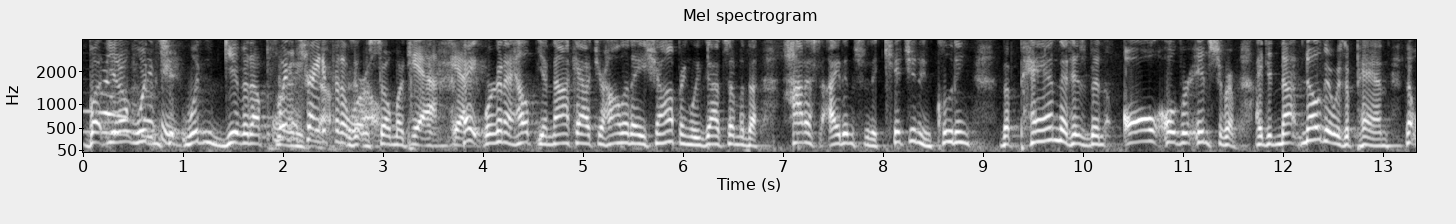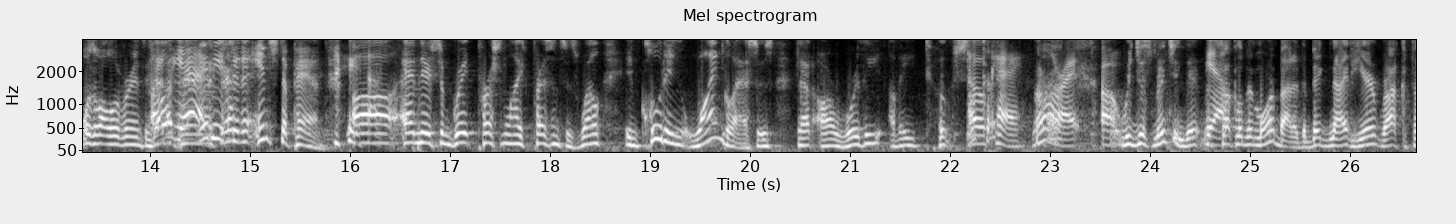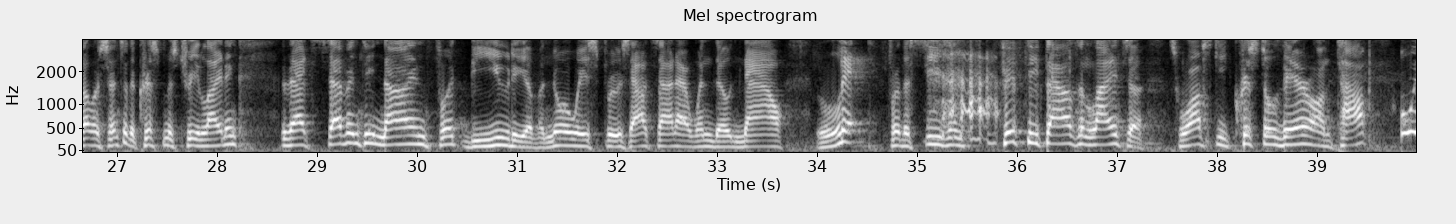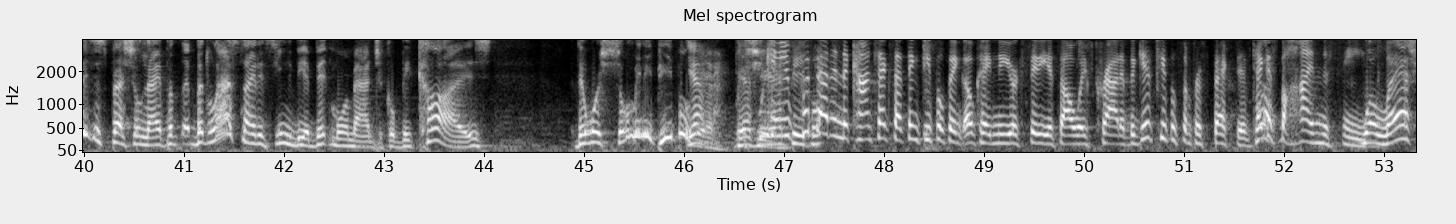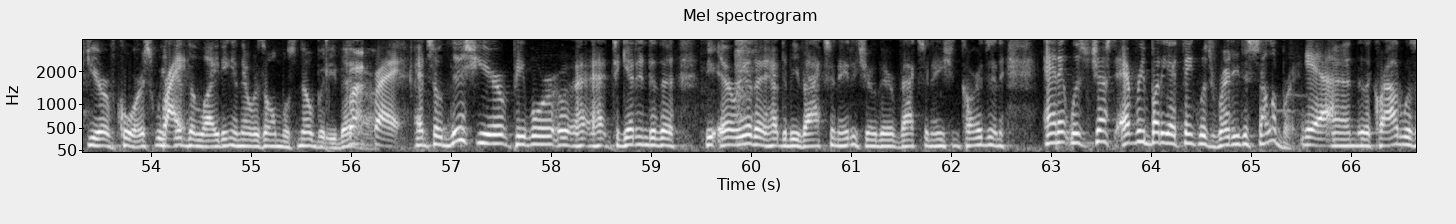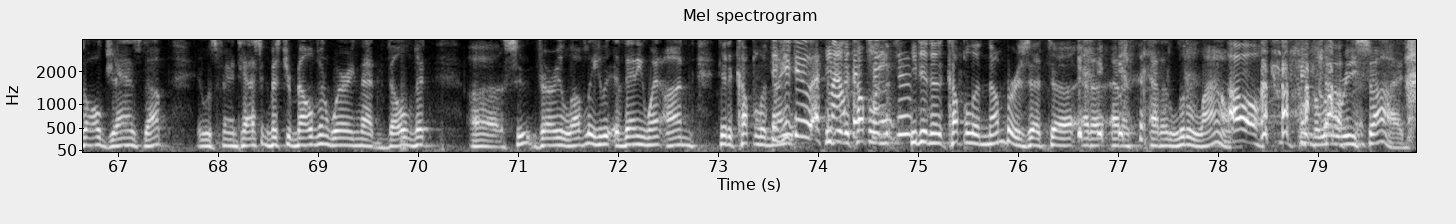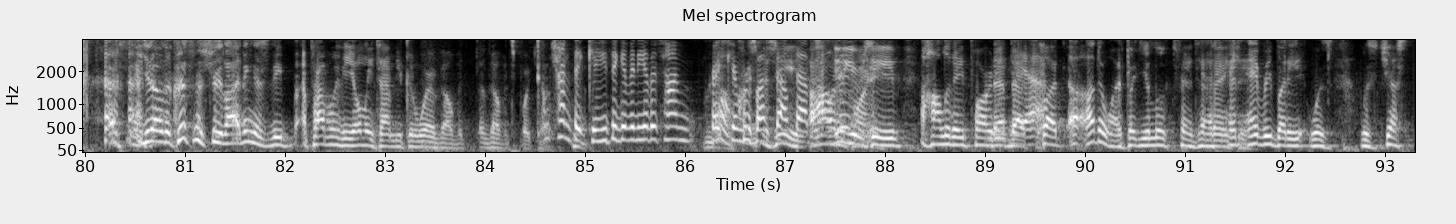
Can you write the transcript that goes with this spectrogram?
but you know, wouldn't sleepy. wouldn't give it up for Wouldn't trade it for the because It was so much Yeah, fun. yeah. Hey, we're going to help you knock out your holiday shopping. We've got some of the hottest items for the kitchen, including the pan that has been all over Instagram. I did not know there was a pan that was all over Instagram. Oh, a pan? yes. Maybe it's an Insta pan. uh, and there's some great personalized presents as well, including wine glasses that are worthy of a toast. Okay. All right. Uh, we just mentioned it. Let's Yeah. talk a little bit more about it. The big night here Rockefeller Center, the Christmas tree lighting. That 79 foot beauty of a Norway spruce outside our window now lit for the season. 50,000 lights, a Swarovski crystal there on top. Always a special night, but, but last night it seemed to be a bit more magical because there were so many people Yeah. there. Yes, we. Can had you people- put that into context? I think people think, okay, New York City, it's always crowded, but give people some perspective. Take Well- us behind the scenes. Well, last year, of course, we Right. did the lighting, and there was almost nobody there. Right. Right. And so this year, people were, uh, had to get into the, the area. They had to be vaccinated, show their vaccination cards, and and it was just everybody. I think was ready to celebrate. Yeah. And the crowd was all jazzed up. It was fantastic. Mr. Melvin wearing that velvet. Uh, suit, very lovely. He, and then he went on, did a couple of Did you do a- he did a couple changes? Of, he did a couple of numbers at uh, at, a, at, a, at a little lounge. Oh, on the Lower East Side. That's- you know, the Christmas tree lighting is the probably the only time you can wear a velvet a velvet sport coat. I'm trying to think. Can you think of any other time Craig Well, can Christmas bust out Eve, that New? Year's Eve, a holiday party, That- that's it. but uh, otherwise, but you looked fantastic, Thank and you. everybody was was just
